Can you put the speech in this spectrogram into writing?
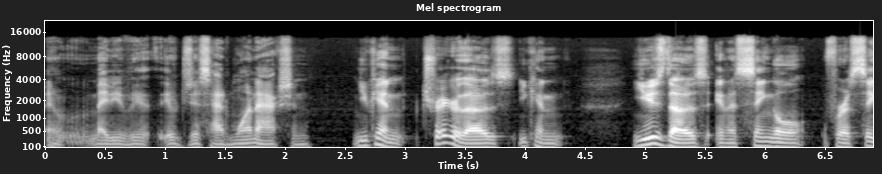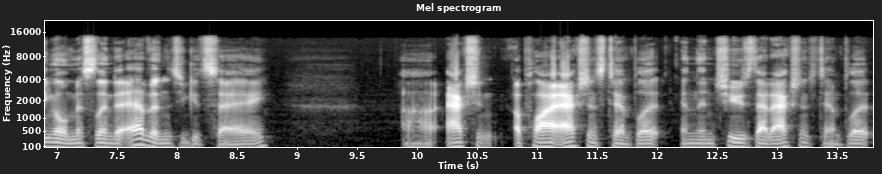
And maybe it just had one action. You can trigger those. You can use those in a single for a single Miss Linda Evans. You could say uh, action apply actions template, and then choose that actions template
